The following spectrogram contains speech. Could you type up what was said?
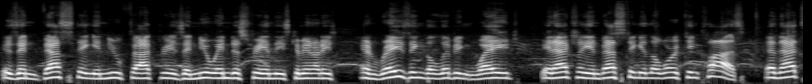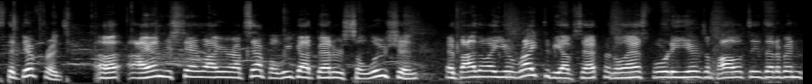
is investing in new factories and new industry in these communities and raising the living wage and actually investing in the working class. And that's the difference. Uh, I understand why you're upset, but we've got better solutions. And by the way, you're right to be upset for the last 40 years of policies that have been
